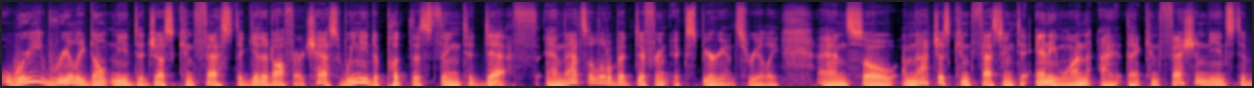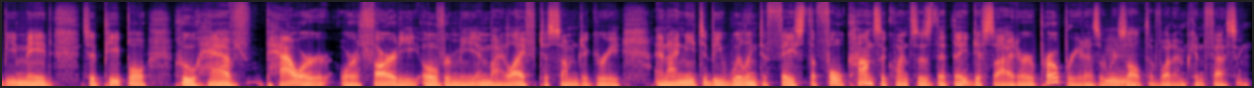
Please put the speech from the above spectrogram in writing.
we really don't need to just confess to get it off our chest. We need to put this thing to death. And that's a little bit different experience, really. And so I'm not just confessing to anyone. I, that confession needs to be made to people who have power or authority over me in my life to some degree. And I need to be willing to face the full consequences that they decide are appropriate as a hmm. result of what I'm confessing.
